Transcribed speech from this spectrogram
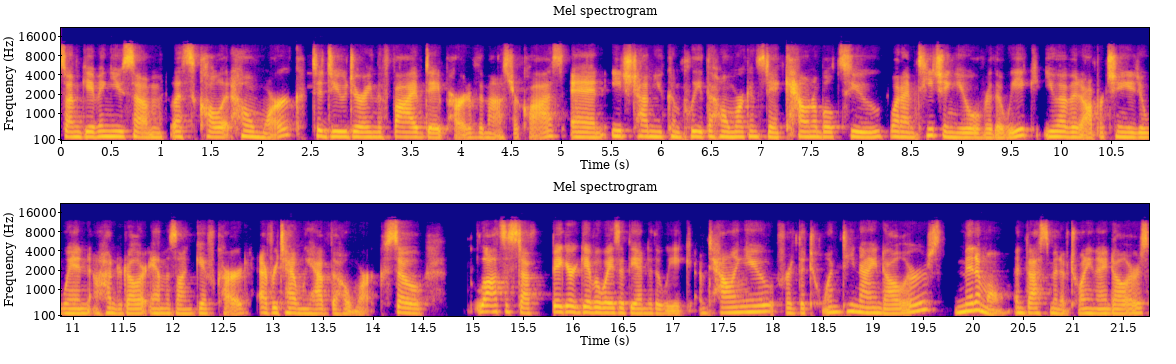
So I'm giving you some, let's call it homework to do during the five day part of the masterclass. And each time you complete the homework and stay accountable to what I'm teaching you over the week, you have an opportunity to win a $100 Amazon gift card every time we have the homework. So lots of stuff, bigger giveaways at the end of the week. I'm telling you, for the $29, minimal investment of $29,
